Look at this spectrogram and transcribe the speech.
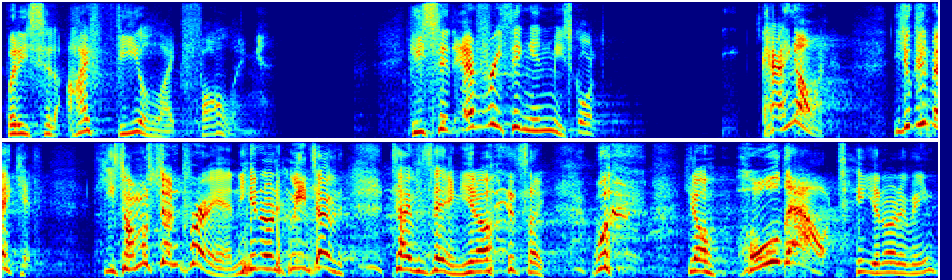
But he said, I feel like falling. He said, everything in me is going, hang on, you can make it he's almost done praying, you know what I mean? Type, type of thing, you know? It's like, what, you know, hold out, you know what I mean?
